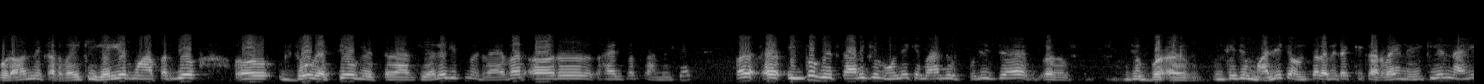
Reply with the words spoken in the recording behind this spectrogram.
गोडाउन में कार्रवाई की गई और वहाँ पर जो दो व्यक्तियों को गिरफ़्तार किया गया, जिसमें ड्राइवर और हेल्पर शामिल थे। पर इनको गिरफ्तारी के होने के बाद पुलिस जो है जो उनके जो मालिक है उन पर अभी तक की कार्रवाई नहीं की है ना ही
